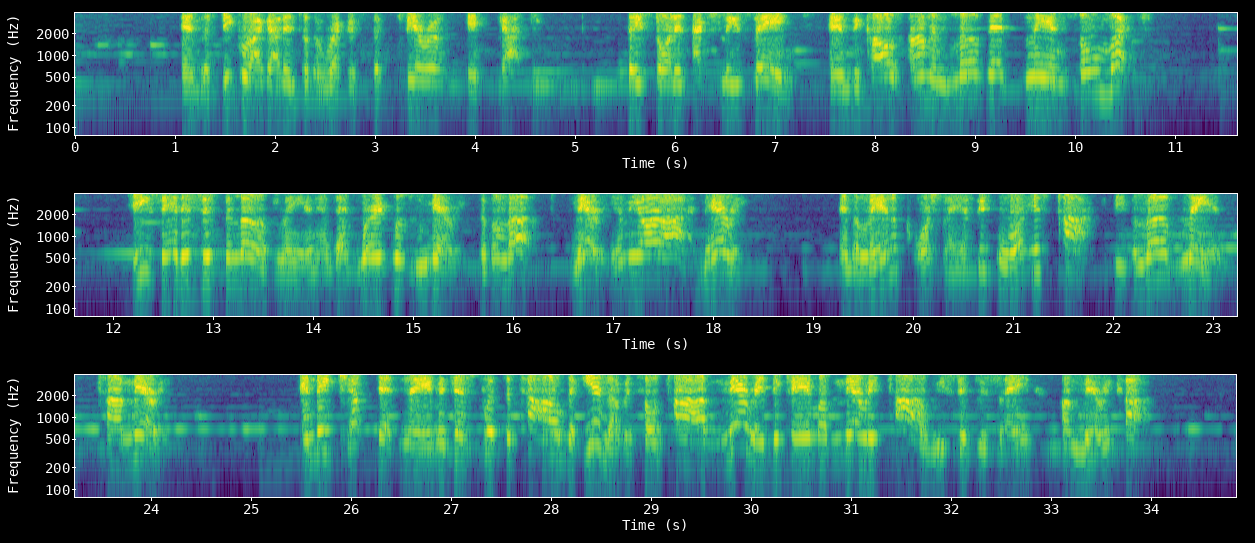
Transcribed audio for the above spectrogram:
And the deeper I got into the records, the clearer it got. They started actually saying, and because I'm in love that land so much, he said this is the love land, and that word was Mary, the beloved. Mary, M-E-R-I, Mary. And the land, of course, as before, is Todd the beloved land, Tamari. And they kept that name and just put the ta on the end of it. So Tamari became a Mary Ta, we simply say, America.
